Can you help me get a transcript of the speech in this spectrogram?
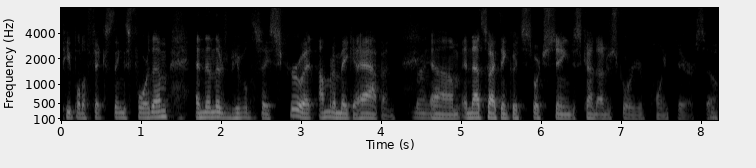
people to fix things for them. And then there's people to say, "Screw it, I'm going to make it happen." Right. Um, and that's what I think it's what you're saying. Just kind of underscore your point there. So Mhm.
